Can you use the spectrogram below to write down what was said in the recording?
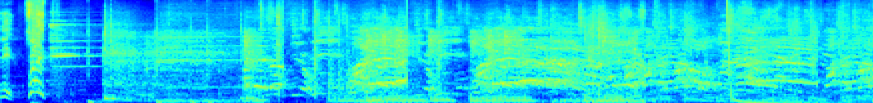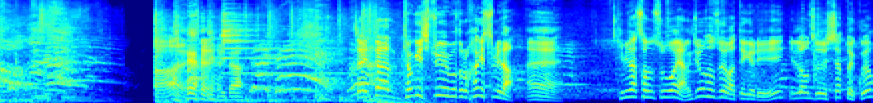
레디 파이트 됩니다 자 일단 경기 집중해 보도록 하겠습니다. 예. 김희탁 선수와 양지훈 선수의 맞대결이 1라운드 시작됐고요.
